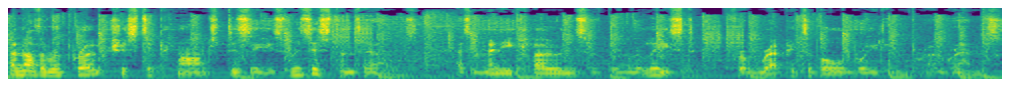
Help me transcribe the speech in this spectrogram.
Another approach is to plant disease-resistant elms, as many clones have been released from reputable breeding programs.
